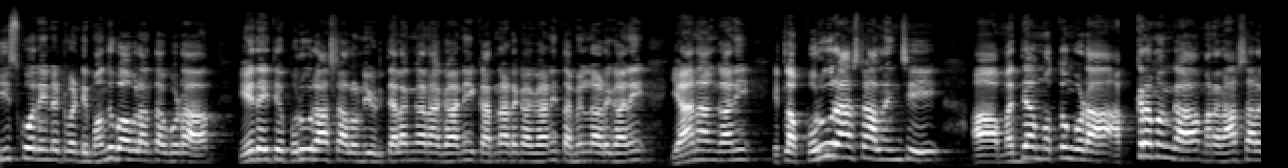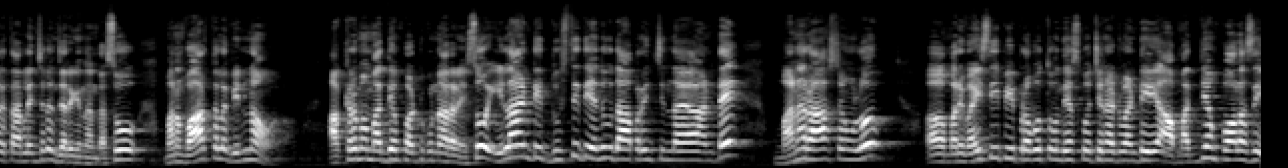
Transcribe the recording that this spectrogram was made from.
తీసుకోలేనటువంటి మందుబాబులంతా కూడా ఏదైతే పొరుగు రాష్ట్రాలు ఉన్నాయో ఇటు తెలంగాణ కానీ కర్ణాటక కానీ తమిళనాడు కానీ యానాం కానీ ఇట్లా పొరుగు రాష్ట్రాల నుంచి ఆ మద్యం మొత్తం కూడా అక్రమంగా మన రాష్ట్రాలకు తరలించడం జరిగిందంట. సో మనం వార్తలు విన్నాం. అక్రమ మద్యం పట్టుకున్నారని. సో ఇలాంటి దుస్థితి ఎందుకు దాపరించిందా అంటే మన రాష్ట్రంలో మరి వైసీపీ ప్రభుత్వం తీసుకొచ్చినటువంటి ఆ మద్యం పాలసీ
